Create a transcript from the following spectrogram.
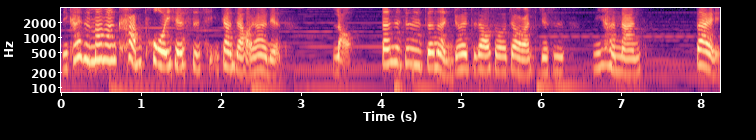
你开始慢慢看破一些事情，这样讲好像有点老，但是就是真的，你就会知道说，交友软体就是你很难在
